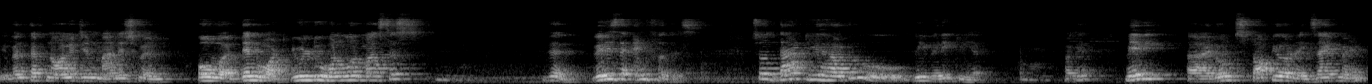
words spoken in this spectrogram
wealth of knowledge and management over. Then what? You will do one more masters. Then where is the end for this? So that you have to be very clear. Okay? Maybe uh, I don't stop your excitement.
